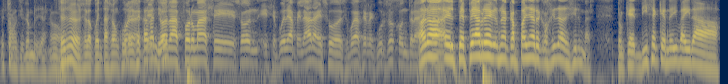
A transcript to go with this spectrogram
Esto no tiene nombre ya, no. Entonces se lo cuenta son curas Bueno, y se cagan de Dios. todas formas, eh, son, eh, se puede apelar a eso, se puede hacer recursos contra... Ahora esta- el PP abre una campaña recogida de firmas. Porque dice que no iba a ir a,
